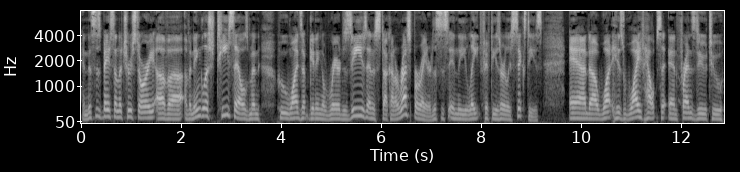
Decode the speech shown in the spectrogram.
And this is based on the true story of, a, of an English tea salesman who winds up getting a rare disease and is stuck on a respirator. This is in the late 50s, early 60s and uh, what his wife helps and friends do to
